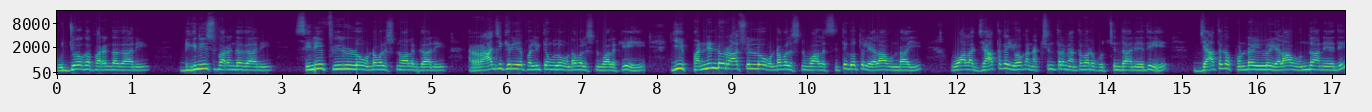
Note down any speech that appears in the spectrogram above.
ఉద్యోగపరంగా కానీ బిజినెస్ పరంగా కానీ సినీ ఫీల్డ్లో ఉండవలసిన వాళ్ళకి కానీ రాజకీయ ఫలితంలో ఉండవలసిన వాళ్ళకి ఈ పన్నెండు రాశుల్లో ఉండవలసిన వాళ్ళ స్థితిగతులు ఎలా ఉన్నాయి వాళ్ళ జాతక యోగ నక్షత్రం ఎంతవరకు వచ్చిందా అనేది జాతక కుండలిలో ఎలా ఉందా అనేది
